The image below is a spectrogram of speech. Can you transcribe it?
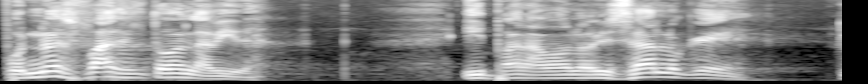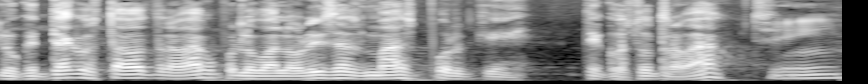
Pues no es fácil todo en la vida. Y para valorizar lo que, lo que te ha costado trabajo, pues lo valorizas más porque te costó trabajo. Sí.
